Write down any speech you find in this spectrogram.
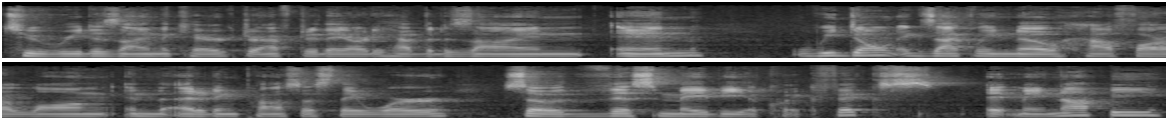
to redesign the character after they already have the design in, we don't exactly know how far along in the editing process they were. So this may be a quick fix. It may not be.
